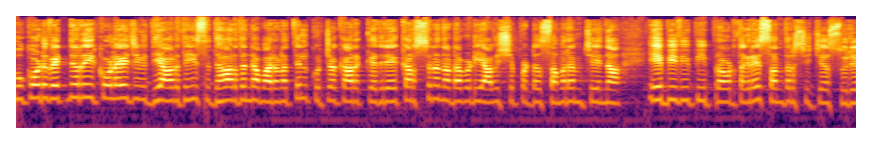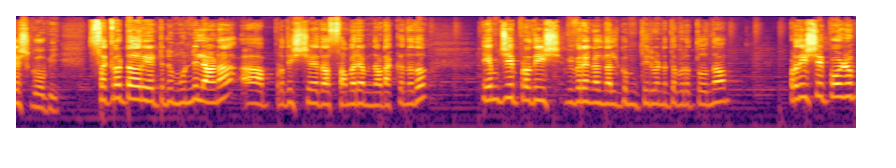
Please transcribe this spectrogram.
പൂക്കോട് വെറ്റിനറി കോളേജ് വിദ്യാർത്ഥി സിദ്ധാർത്ഥന്റെ മരണത്തിൽ കുറ്റക്കാർക്കെതിരെ കർശന നടപടി ആവശ്യപ്പെട്ട് സമരം ചെയ്യുന്ന എ ബി വി പി പ്രവർത്തകരെ സന്ദർശിച്ച് സുരേഷ് ഗോപി. സെക്രട്ടേറിയറ്റിന് മുന്നിലാണ് പ്രതിഷേധ സമരം നടക്കുന്നത്. എം ജി പ്രതീഷ് വിവരങ്ങൾ നൽകും തിരുവനന്തപുരത്തു നിന്ന്. പ്രതീഷ് ഇപ്പോഴും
